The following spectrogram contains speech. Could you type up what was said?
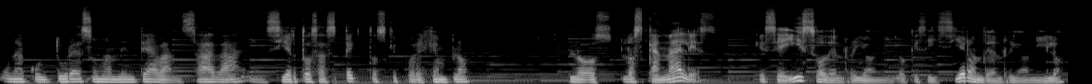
una cultura sumamente avanzada en ciertos aspectos que por ejemplo los, los canales que se hizo del río Nilo, que se hicieron del río Nilo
